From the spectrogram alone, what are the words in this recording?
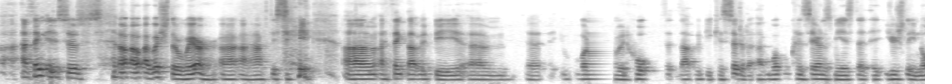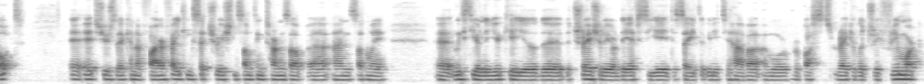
I think it's as I, I wish there were. Uh, I have to say, um, I think that would be um, uh, one would hope that that would be considered. Uh, what concerns me is that it usually not. it's usually a kind of firefighting situation. Something turns up, uh, and suddenly, uh, at least here in the UK, the the Treasury or the FCA decide that we need to have a, a more robust regulatory framework.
